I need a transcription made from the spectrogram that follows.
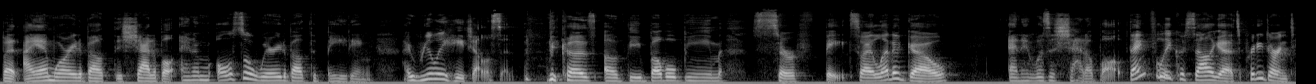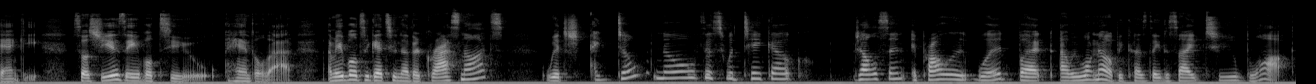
But I am worried about the Shadow Ball, and I'm also worried about the baiting. I really hate Jellicent because of the Bubble Beam Surf bait. So I let it go and it was a shadow ball. Thankfully, Cresselia, it's pretty darn tanky, so she is able to handle that. I'm able to get to another grass knot, which I don't know if this would take out Jellicent. It probably would, but uh, we won't know because they decide to block.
